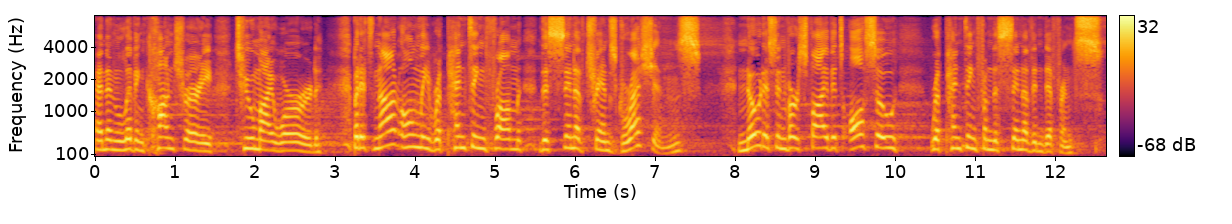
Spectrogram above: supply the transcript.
and then living contrary to my word. But it's not only repenting from the sin of transgressions. Notice in verse 5, it's also repenting from the sin of indifference.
